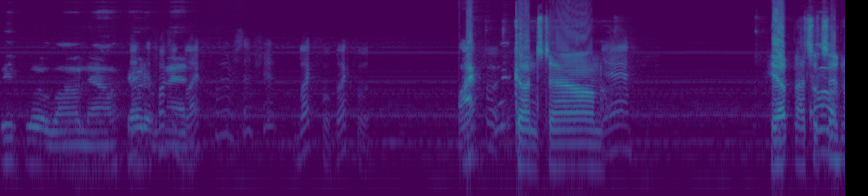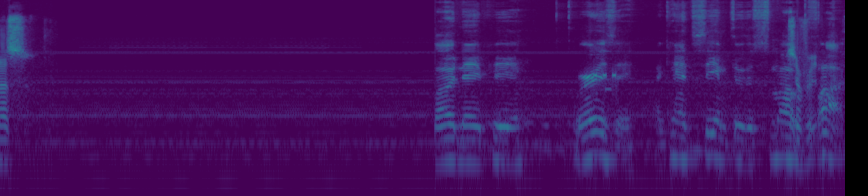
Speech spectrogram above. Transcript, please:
Leave blue alone now. Go That to the fucking red. Blackfoot or some shit? Blackfoot, Blackfoot. Blackfoot? Guns down. Yeah. Yep, that's what's Oh. hitting us. Loading AP. Where is he? I can't see him through the smoke. So for- Fuck.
